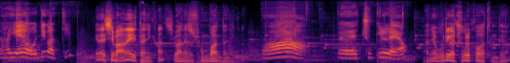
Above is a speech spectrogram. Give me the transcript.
아, 얘 어디 갔지? 얘네 집 안에 있다니까? 집 안에서 존버한다니까? 와, 왜 죽일래요? 아니요, 우리가 죽을 것 같은데요.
